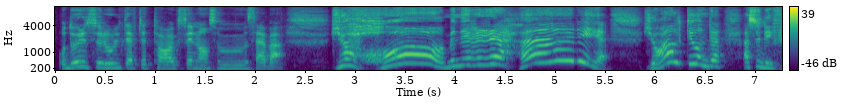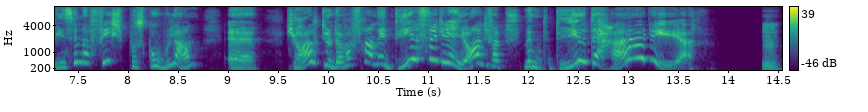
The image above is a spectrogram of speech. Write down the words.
Och då är det så roligt efter ett tag så är det någon som säger bara Jaha, men är det det här det är? Jag har alltid undrat, alltså det finns en affisch på skolan. Eh, jag har alltid undrat, vad fan är det för grej? Jag har aldrig fattat, men det är ju det här det är. Mm.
